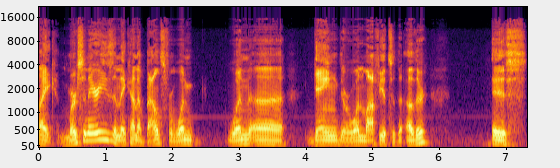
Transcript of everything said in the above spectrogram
like mercenaries, and they kind of bounce from one one uh, gang or one mafia to the other. Is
